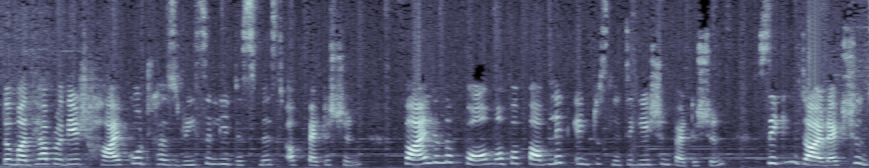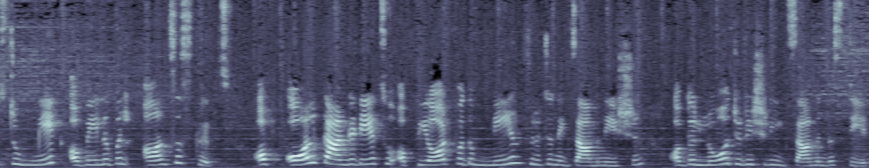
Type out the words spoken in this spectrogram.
The Madhya Pradesh High Court has recently dismissed a petition filed in the form of a public interest litigation petition seeking directions to make available answer scripts of all candidates who appeared for the mains written examination of the lower judiciary exam in the state.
